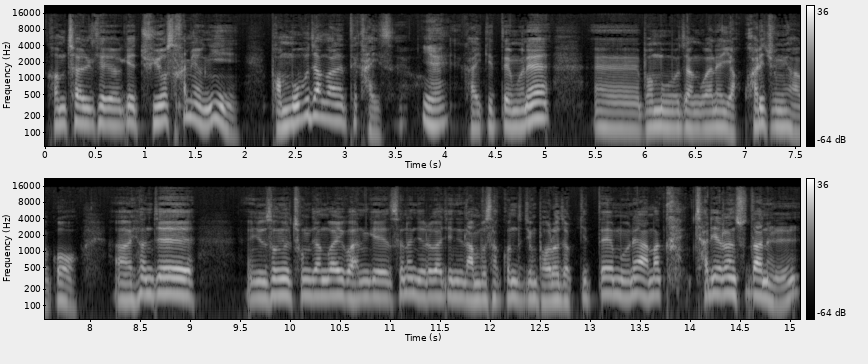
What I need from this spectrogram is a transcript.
검찰 개혁의 주요 사명이 법무부 장관한테 가 있어요. 예. 가 있기 때문에 에, 법무부 장관의 역할이 중요하고 어, 현재 윤석열 총장과의 관계에서는 여러 가지 남부 사건도 지금 벌어졌기 때문에 아마 감찰이라는 수단을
